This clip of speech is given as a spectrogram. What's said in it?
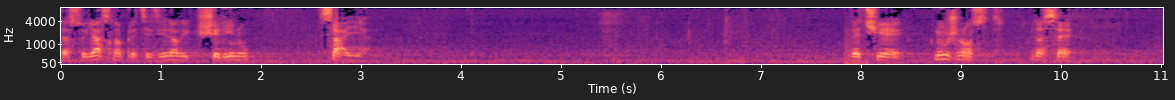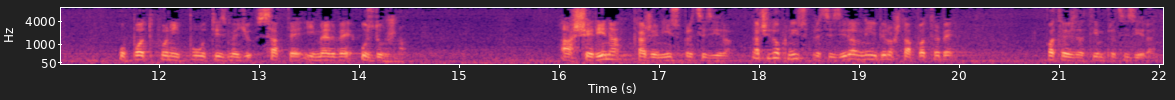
da su jasno precizirali širinu sajija. Već je nužnost da se u put između Safe i Merve uzdužno a širina, kaže, nisu precizirali. Znači, dok nisu precizirali, nije bilo šta potrebe, potrebe za tim preciziranjem.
